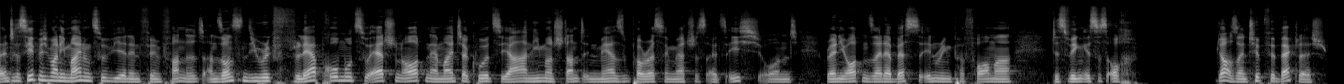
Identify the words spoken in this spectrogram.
da interessiert mich mal die Meinung zu, wie ihr den Film fandet. Ansonsten die Ric Flair-Promo zu Edge und Orton. Er meint ja kurz, ja, niemand stand in mehr Super Wrestling-Matches als ich und Randy Orton sei der beste In-Ring-Performer. Deswegen ist es auch, ja, sein Tipp für Backlash.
